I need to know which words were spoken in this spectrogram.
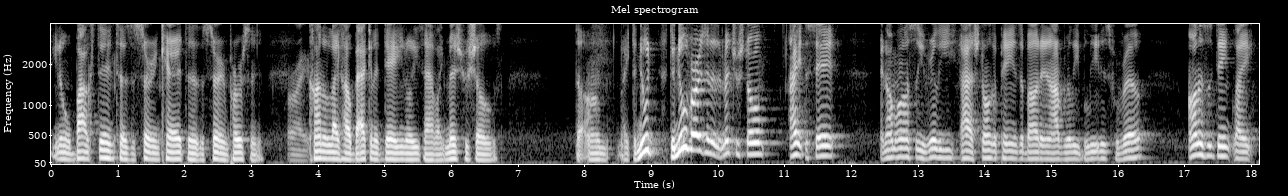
you know, boxed into as a certain character, as a certain person. right. Kind of like how back in the day, you know, they used to have like minstrel shows. The um, like the new the new version of the minstrel show. I hate to say it, and I'm honestly really I have strong opinions about it, and I really believe this for real. Honestly, think like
